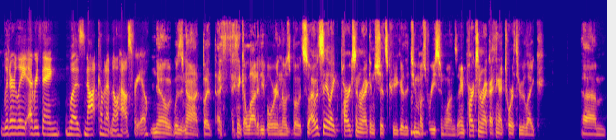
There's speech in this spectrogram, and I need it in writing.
Literally everything was not coming up Milhouse for you. No, it was not. But I, th- I, think a lot of people were in those boats. So I would say like Parks and Rec and Schitt's Creek are the 2 mm-hmm. most recent ones. I mean, Parks and Rec, I think I tore through like um,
